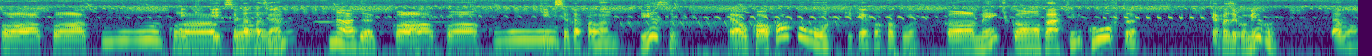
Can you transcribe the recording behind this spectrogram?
O que, que, que você está fazendo? Nada. O que, que você está falando? Isso? É o Cococu. O que, que é Cococu? Comente com partilha curta. Quer fazer comigo? Tá bom.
